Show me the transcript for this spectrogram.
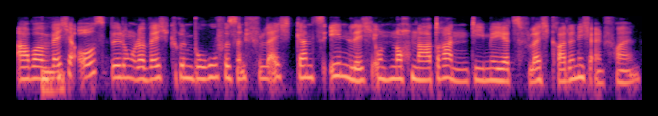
aber mhm. welche Ausbildung oder welche grünen Berufe sind vielleicht ganz ähnlich und noch nah dran, die mir jetzt vielleicht gerade nicht einfallen?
